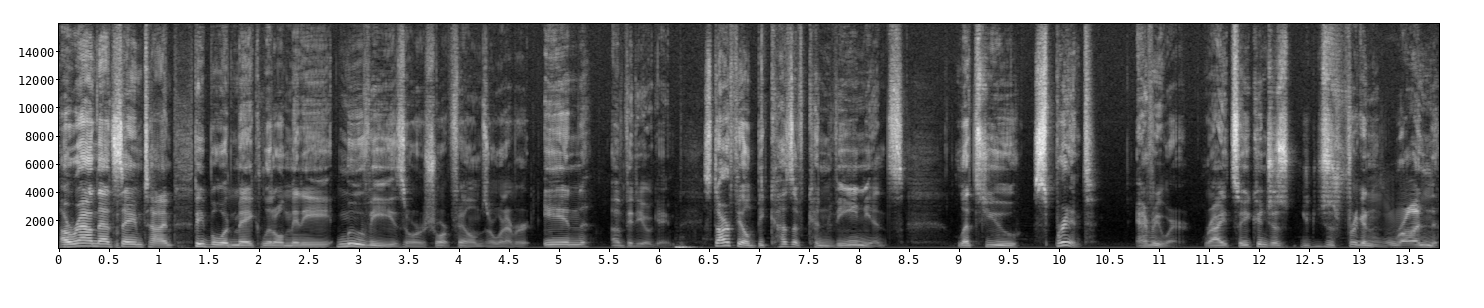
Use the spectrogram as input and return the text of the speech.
around that same time, people would make little mini movies or short films or whatever in a video game. Starfield, because of convenience, lets you sprint everywhere, right? So you can just you can just friggin' run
